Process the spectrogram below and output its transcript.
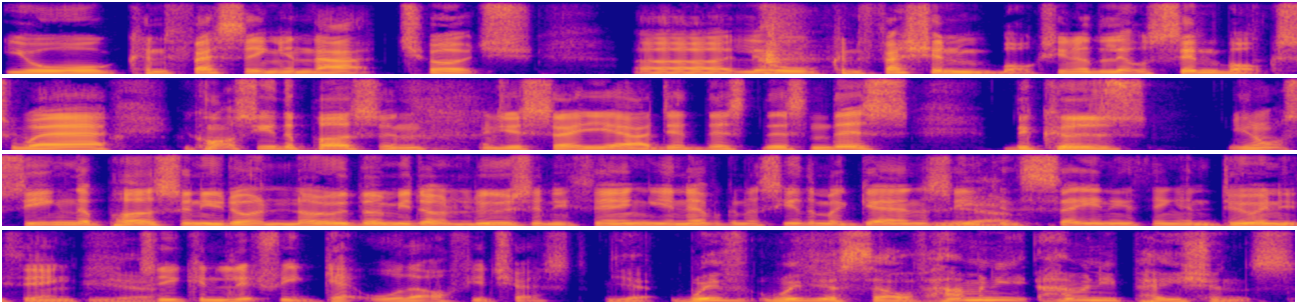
you're confessing in that church uh, little confession box, you know, the little sin box where you can't see the person and just say, yeah, I did this, this, and this. Because you're not seeing the person, you don't know them, you don't lose anything, you're never going to see them again. So you can say anything and do anything. Yeah. So you can literally get all that off your chest. Yeah. With with yourself, how many how many patients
